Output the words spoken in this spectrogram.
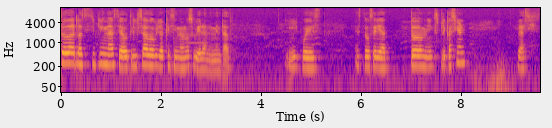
todas las disciplinas se ha utilizado ya que si no nos hubieran inventado. Y pues esto sería toda mi explicación. Gracias.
